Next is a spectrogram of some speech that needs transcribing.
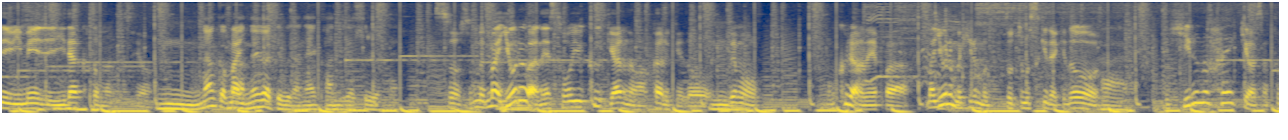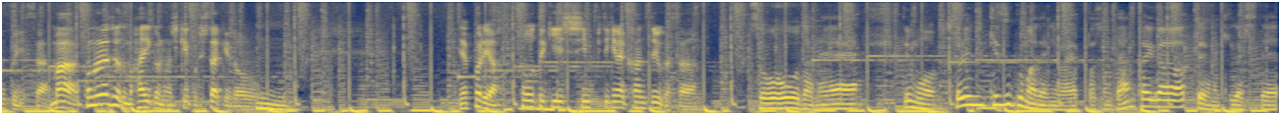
ていうイメージ抱くと思うんですよ。うん。なんかまあまあネガティブなね感じがするよね。そうそう。まあ夜はねそういう空気あるのはわかるけど、ん。でも僕らはねやっぱ、まあ、夜も昼もどっちも好きだけど、は昼の廃墟はさ特にさまあこのラジオでも廃墟の話結構したけど、いうん。やっぱり圧倒的神秘的な感じというかさそうだね。でもそれに気づくまでにはやっぱその段階があったような気がして。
